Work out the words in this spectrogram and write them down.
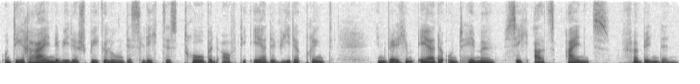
und die reine Widerspiegelung des Lichtes droben auf die Erde wiederbringt, in welchem Erde und Himmel sich als eins verbinden.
